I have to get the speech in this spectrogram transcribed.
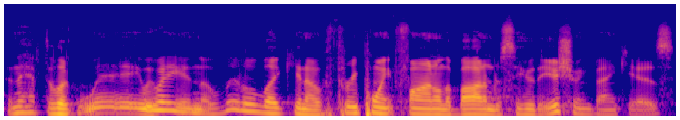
Then they have to look way, way, way in the little, like, you know, three point font on the bottom to see who the issuing bank is.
